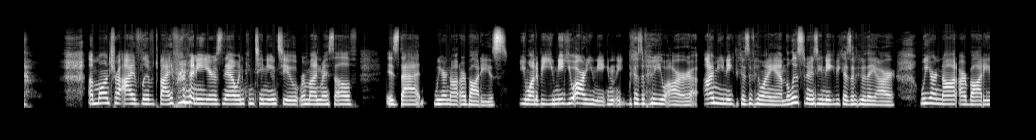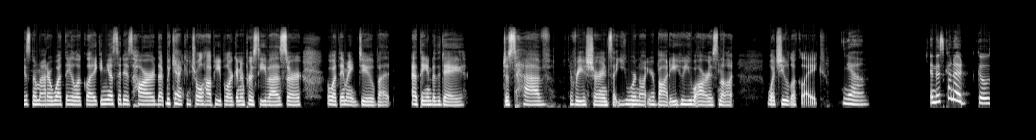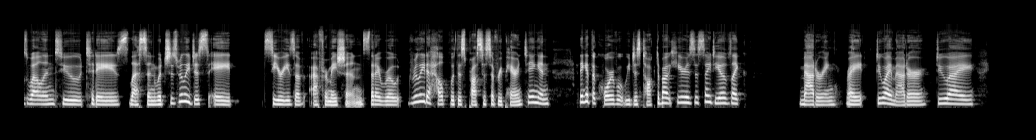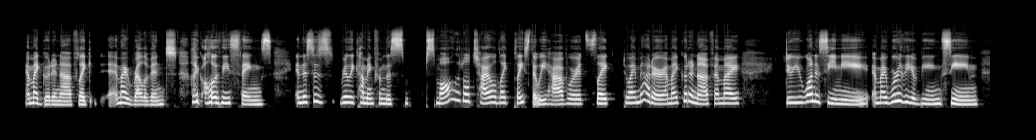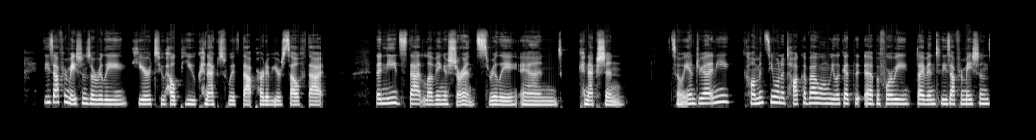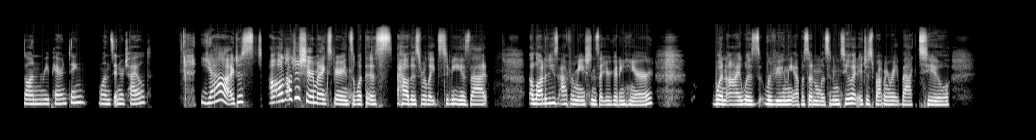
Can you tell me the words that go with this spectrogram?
a mantra I've lived by for many years now and continue to remind myself is that we are not our bodies you want to be unique, you are unique and because of who you are. I'm unique because of who I am. The listener is unique because of who they are. We are not our bodies no matter what they look like. And yes, it is hard that we can't control how people are going to perceive us or or what they might do, but at the end of the day, just have the reassurance that you are not your body. Who you are is not what you look like. Yeah. And this kind of goes well into today's lesson, which is really just a series of affirmations that I wrote really to help with this process of reparenting. And I think at the core of what we just talked about here is this idea of like mattering, right? do I matter? Do I, am I good enough? Like, am I relevant? Like, all of these things. And this is really coming from this small little childlike place that we have where it's like, do I matter? Am I good enough? Am I, do you want to see me? Am I worthy of being seen? These affirmations are really here to help you connect with that part of yourself that that needs that loving assurance really and connection. So Andrea, any comments you want to talk about when we look at the, uh, before we dive into these affirmations on reparenting one's inner child? Yeah, I just I'll, I'll just share my experience of what this how this relates to me is that a lot of these affirmations that you're going to hear when I was reviewing the episode and listening to it, it just brought me right back to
